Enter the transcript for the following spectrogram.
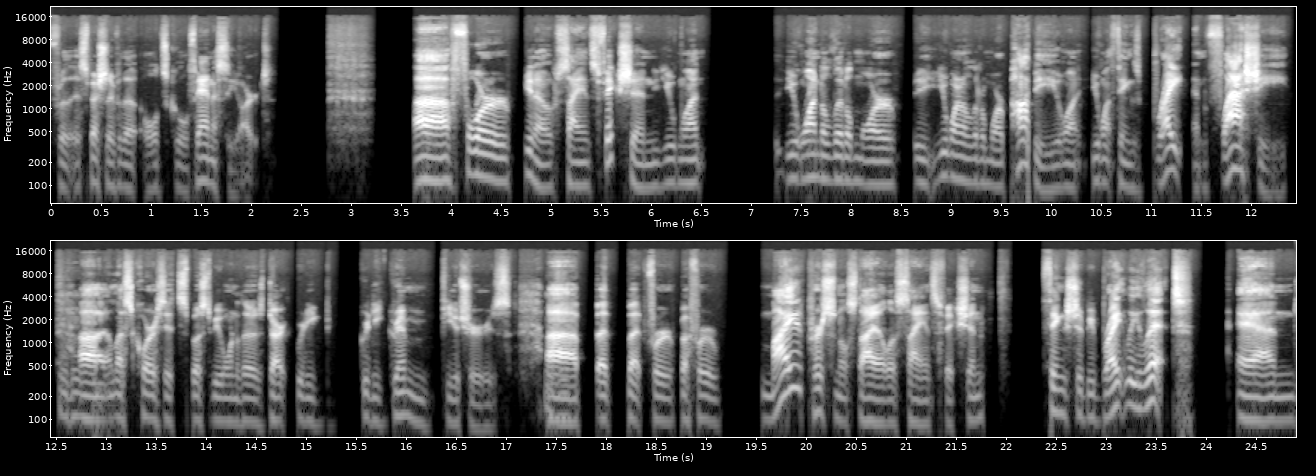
for especially for the old school fantasy art. Uh, for you know science fiction, you want you want a little more you want a little more poppy. You want you want things bright and flashy, Mhm. uh, unless of course it's supposed to be one of those dark gritty gritty grim futures. Mhm. Uh, but but for but for my personal style of science fiction, things should be brightly lit and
